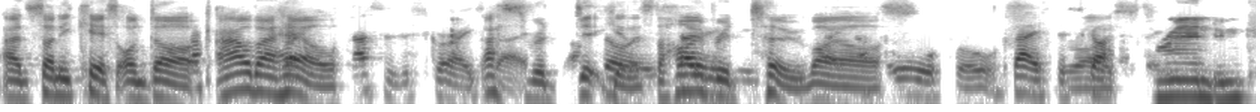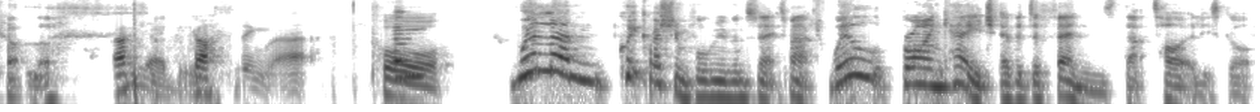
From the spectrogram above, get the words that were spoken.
and Sonny Kiss on Dark. How the hell? That's a disgrace. That's ridiculous. The hybrid two, my ass. Awful. That is disgusting. Brandon Cutler. That's disgusting. That. Poor. Will um quick question before we move on to next match. Will Brian Cage ever defend that title he's got?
